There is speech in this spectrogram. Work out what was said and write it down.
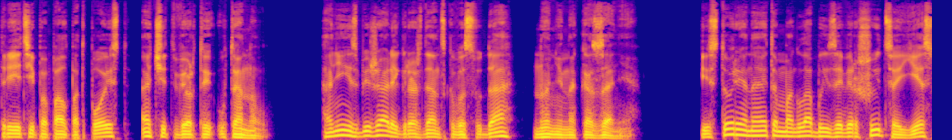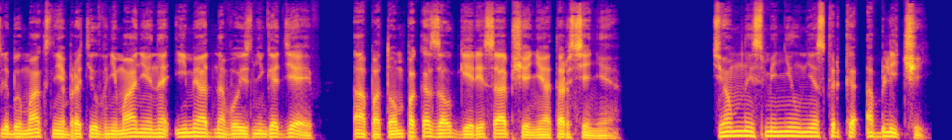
Третий попал под поезд, а четвертый утонул. Они избежали гражданского суда, но не наказания. История на этом могла бы и завершиться, если бы Макс не обратил внимания на имя одного из негодяев, а потом показал Герри сообщение от Арсения. Темный сменил несколько обличий,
